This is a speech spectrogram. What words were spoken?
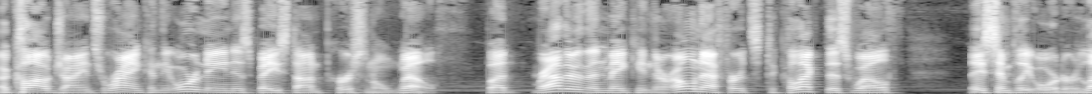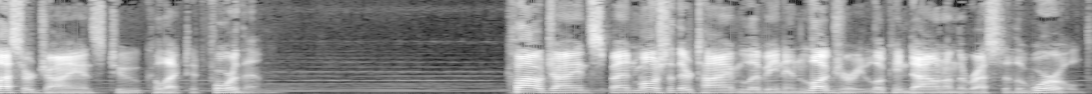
A cloud giant's rank in the Ordning is based on personal wealth, but rather than making their own efforts to collect this wealth, they simply order lesser giants to collect it for them. Cloud giants spend most of their time living in luxury, looking down on the rest of the world,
